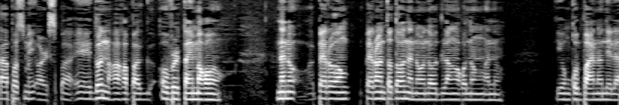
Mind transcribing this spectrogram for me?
Tapos may hours pa. Eh, doon nakakapag-overtime ako. Nano, pero ang pero ang totoo, nanonood lang ako ng ano, yung kung paano nila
